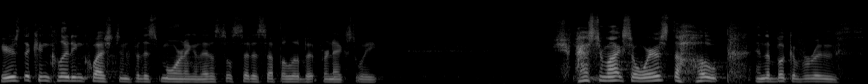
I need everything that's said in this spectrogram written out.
here's the concluding question for this morning, and this will still set us up a little bit for next week. Pastor Mike, so where's the hope in the book of Ruth?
